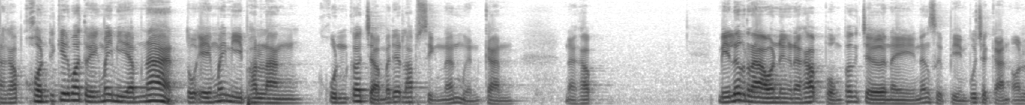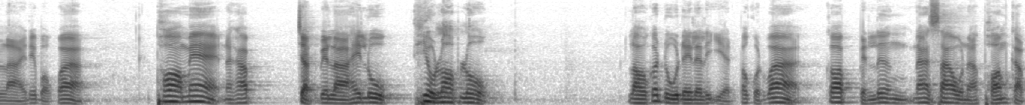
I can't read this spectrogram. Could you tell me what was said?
นะครับ คนที่คิดว่าตัวเองไม่มีอำนาจ ตัวเองไม่มีพลัง คุณก็จะไม่ได้รับสิ่งนั้นเหมือนกันนะครับ มีเรื่องราวหนึ่งนะครับ ผมเพิ่งเจอในหนังสือพิมพ์ผู้จัดการออนไลน์ได้บอกว่า พ่อแม่นะครับจัดเวลาให้ลูกเที่ยวรอบโลก เราก็ดูในรายละเอียด ปรากฏว่าก็เป็นเรื่องน่าเศร้านะพร้อมกับ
